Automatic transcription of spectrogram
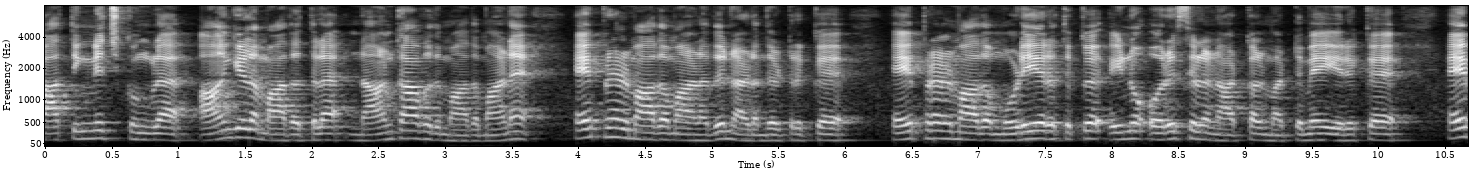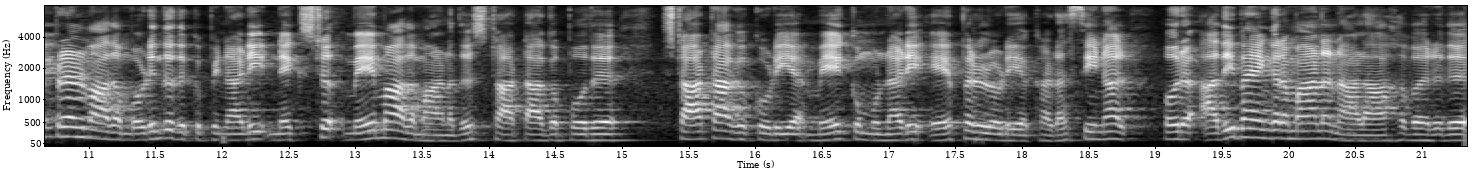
பார்த்திங்கன்னு வச்சுக்கோங்களேன் ஆங்கில மாதத்தில் நான்காவது மாதமான ஏப்ரல் மாதமானது நடந்துட்டுருக்கு ஏப்ரல் மாதம் முடியறதுக்கு இன்னும் ஒரு சில நாட்கள் மட்டுமே இருக்கு. ஏப்ரல் மாதம் முடிந்ததுக்கு பின்னாடி நெக்ஸ்ட்டு மே மாதமானது ஸ்டார்ட் ஆக போகுது. ஸ்டார்ட் ஆகக்கூடிய மேக்கு முன்னாடி ஏப்ரலுடைய கடைசி நாள் ஒரு அதிபயங்கரமான நாளாக வருது.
